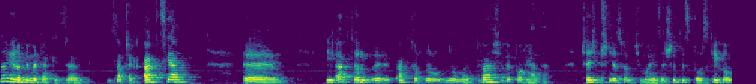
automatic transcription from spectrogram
No i robimy taki znaczek akcja i aktor, y, aktor numer dwa się wypowiada. Cześć, przyniosłam Ci moje zeszyty z polskiego,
